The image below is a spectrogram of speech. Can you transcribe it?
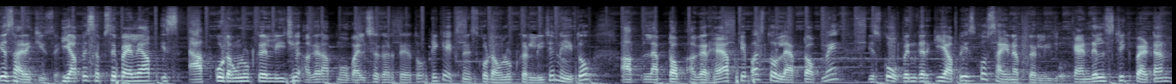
ये सारी चीज़ें। यहाँ पे सबसे पहले आप इस ऐप को डाउनलोड कर लीजिए, अगर आप मोबाइल से करते हैं तो ठीक है? एक्सनेस को डाउनलोड कर लीजिए, नहीं तो आप लैपटॉप अगर है आपके पास तो लैपटॉप में इसको ओपन करके यहाँ पे इसको साइन अप कर लीजिए। कैंडल स्टिक पैटर्न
